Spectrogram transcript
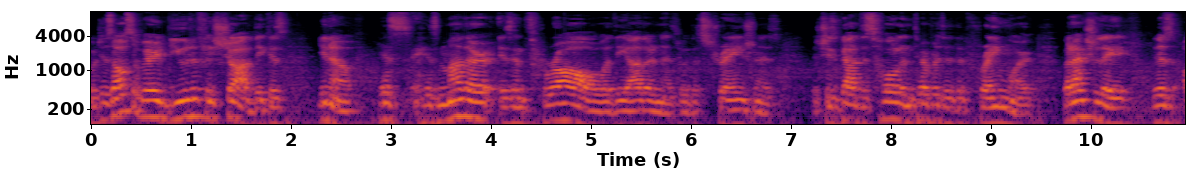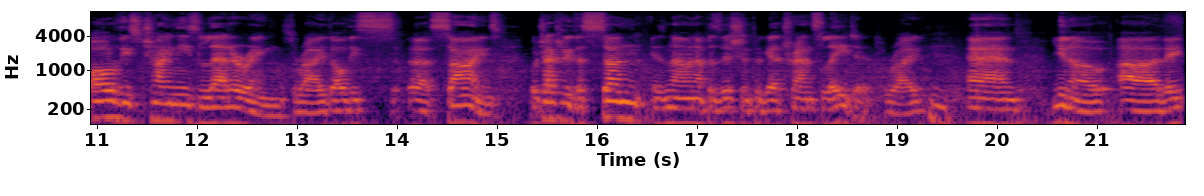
which is also very beautifully shot because you know his his mother is enthralled with the otherness, with the strangeness. She's got this whole interpretative framework, but actually, there's all these Chinese letterings, right? All these uh, signs, which actually the son is now in a position to get translated, right? And you know, uh, they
